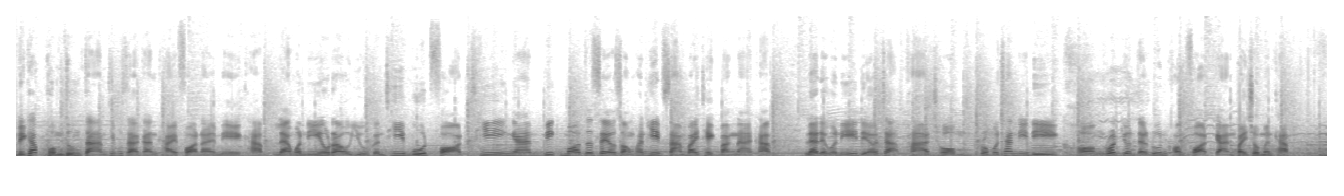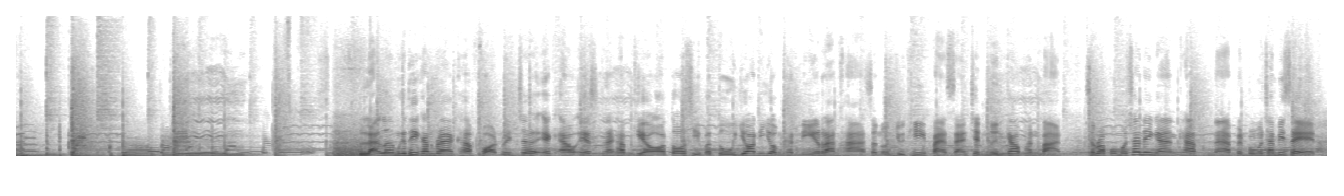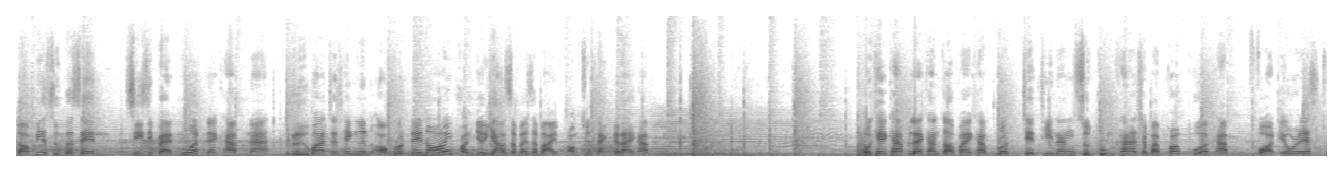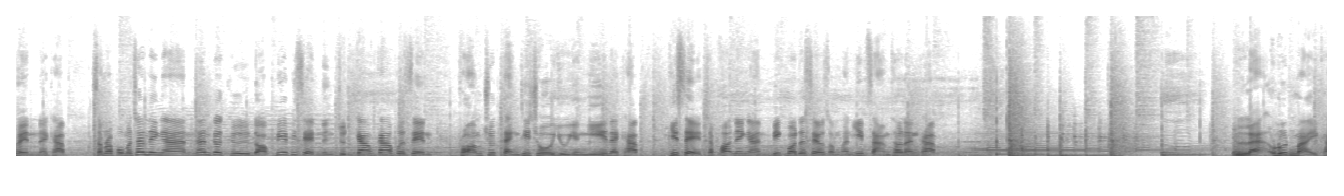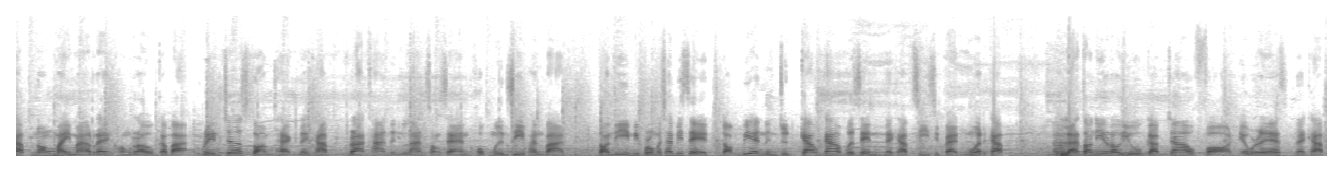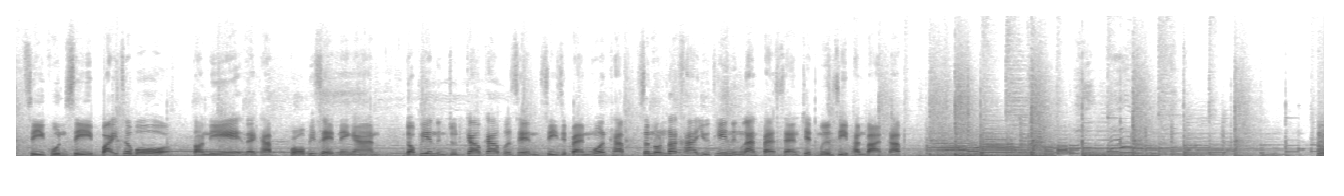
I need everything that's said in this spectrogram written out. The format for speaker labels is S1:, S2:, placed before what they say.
S1: วัสดีครับ ผมตูมตามที่ปรึกษาการขาย Ford IMA ครับ และวันนี้เราอยู่กันที่บูธ Ford ที่งาน Big Motor Sale 2023 by Tech บางนาครับ และเดี๋ยววันนี้เดี๋ยวจะพาชมโปรโมชั่นดีๆ ของรถยนต์แต่รุ่นของ Ford กันไปชมกันครับ และเริ่มกันที่คันแรกครับ Ford Ranger XLS นะครับเกียร์ออโต้4ประตูยอดนิยมคันนี้ราคาสนนอยู่ที่ 879,000 บาทำหรับโปรโมชั่นในงานครับนะเป็นโปรโมชั่นพิเศษ ดอกเบี้ย 0% 48 งวดนะครับนะหรือว่าจะใช้เงินออกรถน้อยๆ ผ่อนยาวๆ สบายๆ พร้อมชุดแต่งก็ได้ครับ โอเคครับ และคันต่อไปครับ รถ 7 ที่นั่งสุดคุ้มค่าฉบับครอบครัวครับ Ford Everest Trend นะครับสำหรับโปรโมชั่นในงาน นั่นก็คือดอกเบี้ยพิเศษ 1.99%พร้อมชุดแต่งที่โชว์อยู่อย่างนี้นะครับพิเศษเฉพาะในงาน Big Motor Sale 2023 เท่านั้นครับ และรุ่นใหม่ครับ น้องใหม่มาแรงของเรากระบะ Ranger Storm Tag นะครับ ราคา 1 2 6 4 0 0 0 บาท ตอนนี้มีโปรโมชั่นพิเศษ ดอกเบี้ย 1.99%นะครับ 48 งวดครับ และตอนนี้เราอยู่กับเจ้า Ford Everest นะครับ4คูณ4 b i Turbo ตอนนี้นะครับ โปรพิเศษในงาน ดอกเบี้ย 1.99% 48 งวดครับ สนนราคาอยู่ที่ 1 8 7 4 0 0 0 บาทครับ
